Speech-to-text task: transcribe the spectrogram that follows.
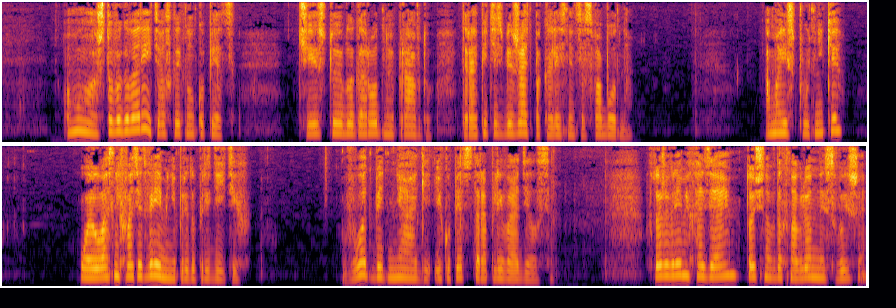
— О, что вы говорите? — воскликнул купец. — Чистую благородную правду. Торопитесь бежать, пока лестница свободна. — А мои спутники? — Ой, у вас не хватит времени предупредить их. — Вот бедняги! — и купец торопливо оделся. В то же время хозяин, точно вдохновленный свыше,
